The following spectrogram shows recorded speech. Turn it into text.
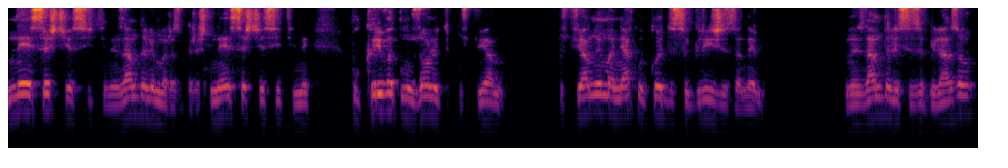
не е същия Сити. Не знам дали ме разбираш. Не е същия Сити. Не. Покриват му зоните постоянно. Постоянно има някой, който да се грижи за него. Не знам дали се забелязал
